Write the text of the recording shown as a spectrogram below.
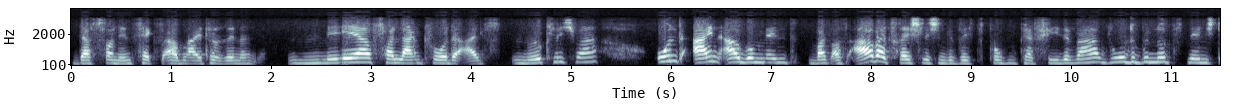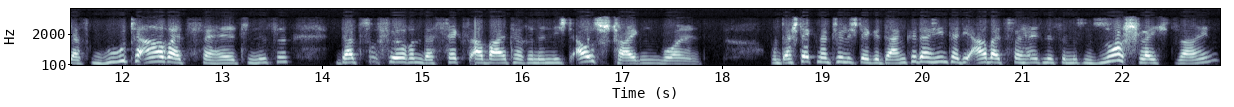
das von den Sexarbeiterinnen mehr verlangt wurde, als möglich war. Und ein Argument, was aus arbeitsrechtlichen Gesichtspunkten perfide war, wurde benutzt, nämlich dass gute Arbeitsverhältnisse dazu führen, dass Sexarbeiterinnen nicht aussteigen wollen. Und da steckt natürlich der Gedanke dahinter, die Arbeitsverhältnisse müssen so schlecht sein,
